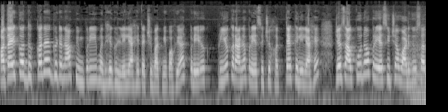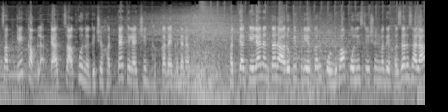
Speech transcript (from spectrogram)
आता एक धक्कादायक घटना पिंपरीमध्ये घडलेली आहे त्याची बातमी पाहूयात. प्रिय प्रियकरानं प्रेयसीची हत्या केलेली आहे. ज्या चाकूनं प्रेयसीच्या वाढदिवसाचा केक कापला त्या चाकूनं तिची हत्या केल्याची धक्कादायक घटना घडली. हत्या केल्यानंतर आरोपी प्रियकर कोंढवा पोलीस स्टेशनमध्ये हजर झाला.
